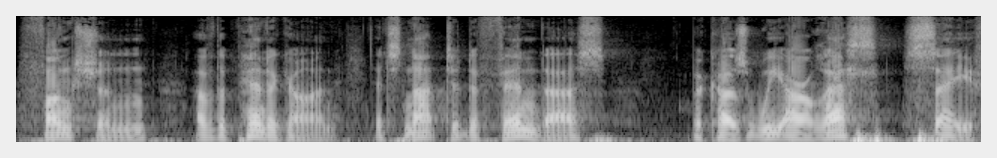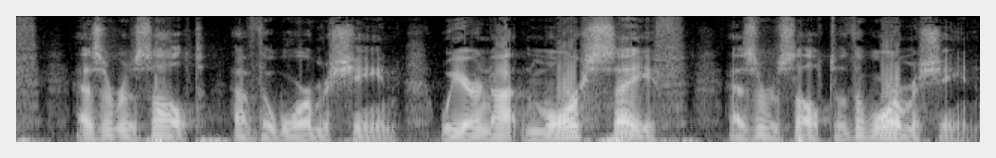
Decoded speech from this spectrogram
function of the Pentagon. It's not to defend us because we are less safe as a result of the war machine. We are not more safe as a result of the war machine.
